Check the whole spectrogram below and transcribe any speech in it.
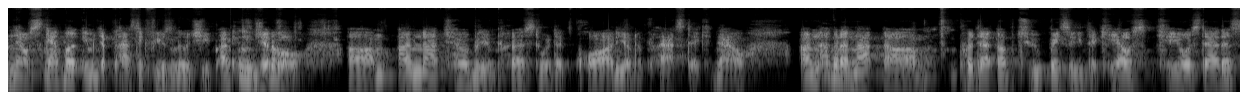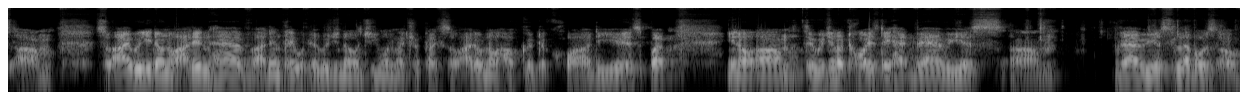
Now, Scamper, I mean, the plastic feels a little cheap. I mean, in general, um, I'm not terribly impressed with the quality of the plastic. Now, I'm not gonna not um, put that up to basically the chaos KO status. Um, so I really don't know. I didn't have, I didn't play with the original G1 Metroplex, so I don't know how good the quality is. But you know, um, the original toys they had various um, various levels of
